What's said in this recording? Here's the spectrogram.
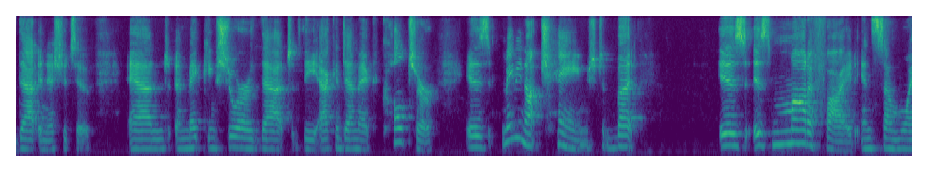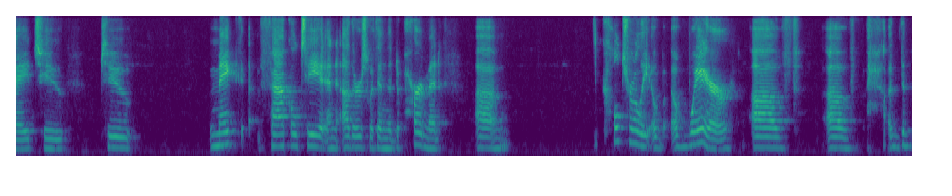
that initiative and, and making sure that the academic culture is maybe not changed, but is, is modified in some way to, to make faculty and others within the department um, culturally aware of of the,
